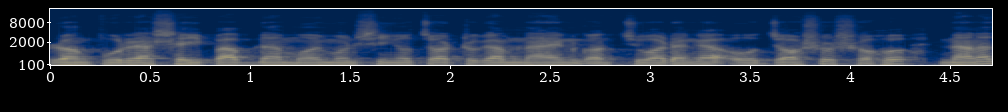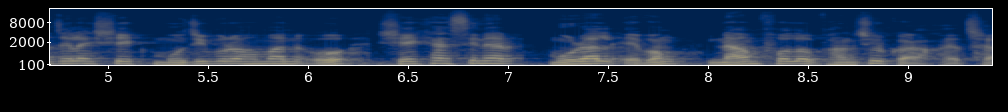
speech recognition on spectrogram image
রংপুর, রাজশাহী, পাবনা, ময়মনসিংহ, চট্টগ্রাম, নারায়ণগঞ্জ, চুয়াডাঙ্গা ও যশোর সহ নানা জেলায় শেখ মুজিবুর রহমান ও শেখ হাসিনার মুরাল এবং নাম ফলক ভাঙচুর করা হয়েছে।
